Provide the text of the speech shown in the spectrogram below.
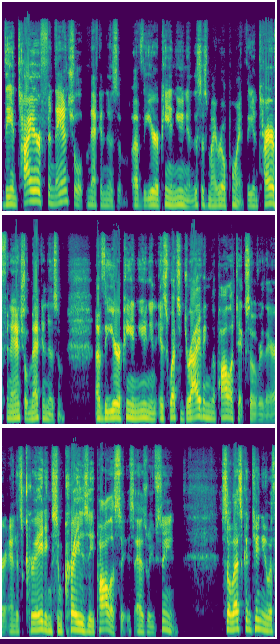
the entire financial mechanism of the European Union, this is my real point, the entire financial mechanism of the European Union is what's driving the politics over there, and it's creating some crazy policies, as we've seen. So let's continue with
